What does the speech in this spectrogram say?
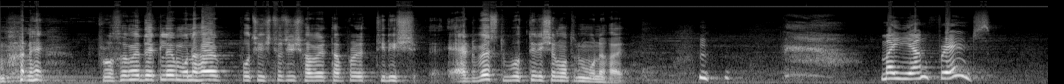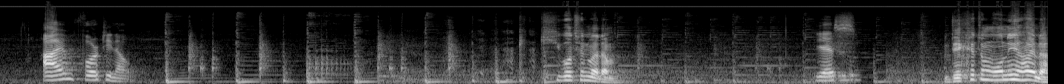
মানে প্রথমে দেখলে মনে হয় পঁচিশ টচিশ হবে তারপরে তিরিশ অ্যাডভেস্ট বত্রিশের মতন মনে হয়। My young friends I am forty now কি বলছেন ম্যাডাম? ইয়েস দেখে তো মনেই হয় না।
